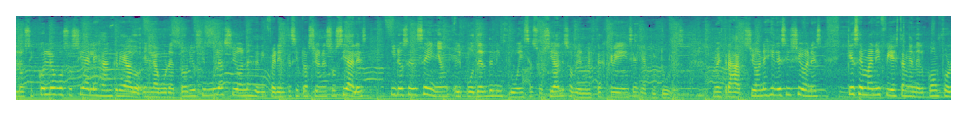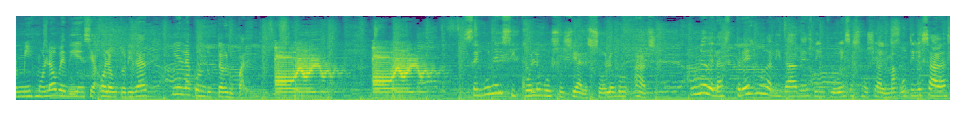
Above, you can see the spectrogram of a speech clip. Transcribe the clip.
los psicólogos sociales han creado en laboratorios simulaciones de diferentes situaciones sociales y nos enseñan el poder de la influencia social sobre nuestras creencias y actitudes, nuestras acciones y decisiones que se manifiestan en el conformismo, la obediencia o la autoridad y en la conducta grupal. Según el psicólogo social Solomon Ash, una de las tres modalidades de influencia social más utilizadas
